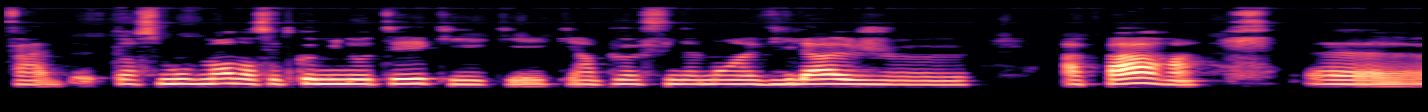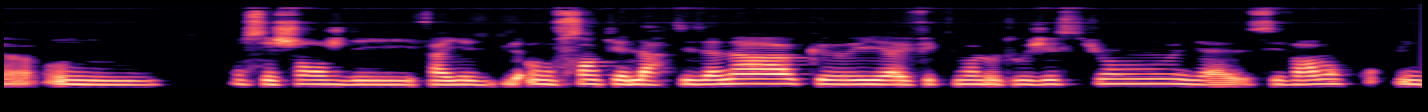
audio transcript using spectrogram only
enfin dans ce mouvement, dans cette communauté qui, qui, qui est un peu finalement un village euh, à part, euh, on, on s'échange des, enfin on sent qu'il y a de l'artisanat, qu'il y a effectivement l'autogestion, il y a, c'est vraiment une,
